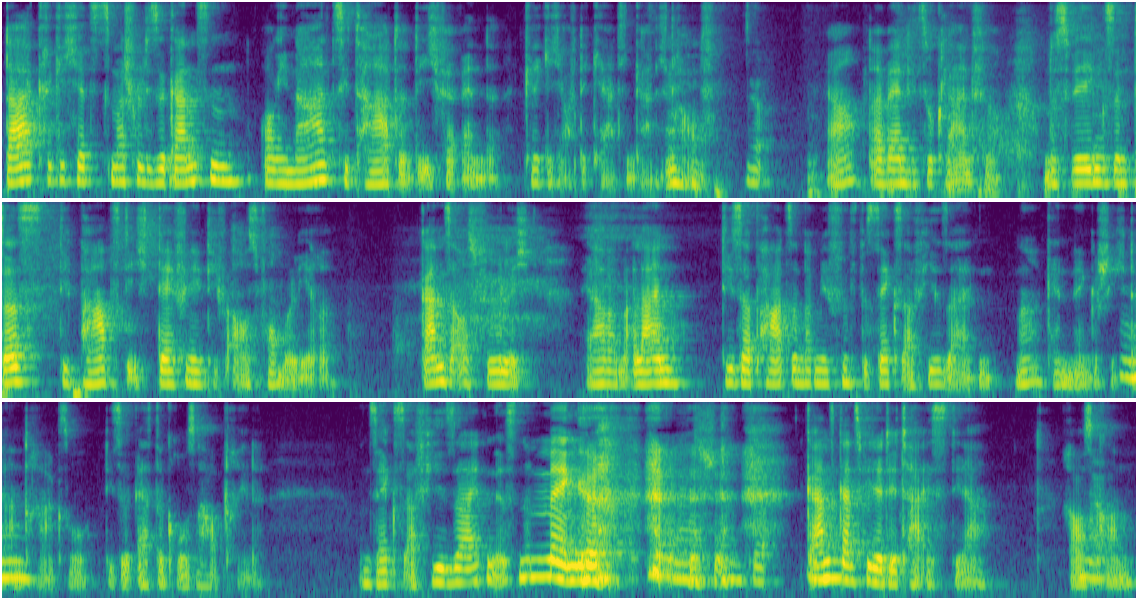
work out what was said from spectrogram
Da kriege ich jetzt zum Beispiel diese ganzen Originalzitate, die ich verwende, kriege ich auf die Kärtchen gar nicht drauf. ja. Ja, da wären die zu klein für. Und deswegen sind das die Parts, die ich definitiv ausformuliere. Ganz ausführlich. Ja, weil allein dieser Part sind bei mir fünf bis sechs A4 Seiten. Ne? Kennenlerngeschichte, Antrag, so diese erste große Hauptrede. Und sechs A4 Seiten ist eine Menge. ganz, ganz viele Details, die da rauskommen.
